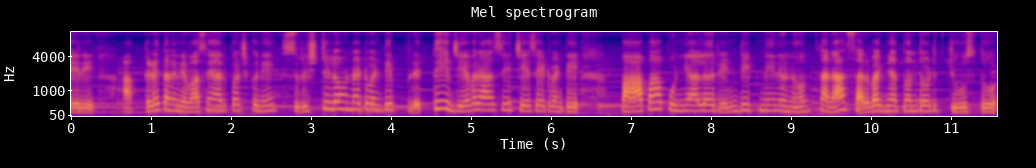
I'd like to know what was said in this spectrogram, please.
చేరి అక్కడే తన నివాసం ఏర్పరచుకుని సృష్టిలో ఉన్నటువంటి ప్రతి జీవరాశి చేసేటువంటి పాప పుణ్యాలు రెండింటినీను తన సర్వజ్ఞత్వంతో చూస్తూ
